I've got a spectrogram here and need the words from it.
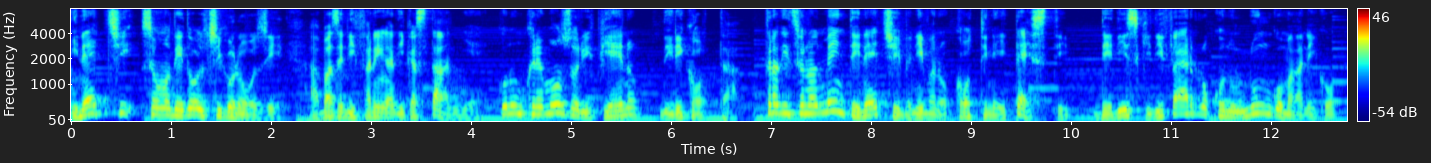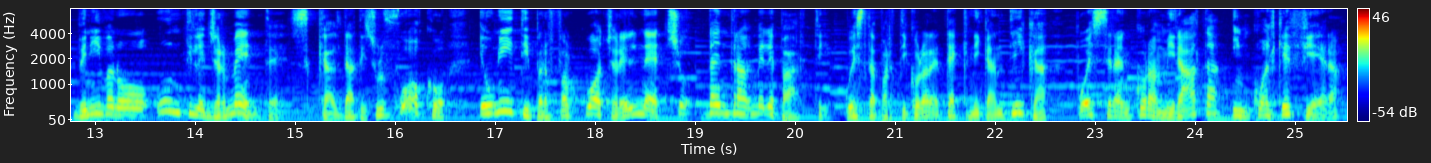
I necci sono dei dolci golosi a base di farina di castagne con un cremoso ripieno di ricotta. Tradizionalmente i necci venivano cotti nei testi, dei dischi di ferro con un lungo manico. Venivano unti leggermente, scaldati sul fuoco e uniti per far cuocere il neccio da entrambe le parti. Questa particolare tecnica antica può essere ancora ammirata in qualche fiera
